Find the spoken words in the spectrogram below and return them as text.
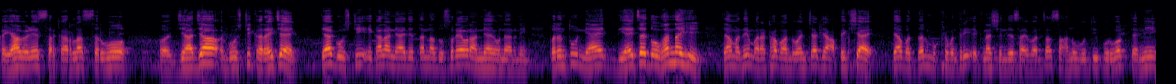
का यावेळेस सरकारला सर्व ज्या ज्या गोष्टी करायच्या आहेत त्या गोष्टी एकाला न्याय देताना दुसऱ्यावर अन्याय होणार नाही. परंतु न्याय द्यायचा आहे दोघांनाही त्यामध्ये मराठा बांधवांच्या ज्या अपेक्षा आहे त्याबद्दल मुख्यमंत्री एकनाथ शिंदे साहेबांचा सहानुभूतीपूर्वक त्यांनी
